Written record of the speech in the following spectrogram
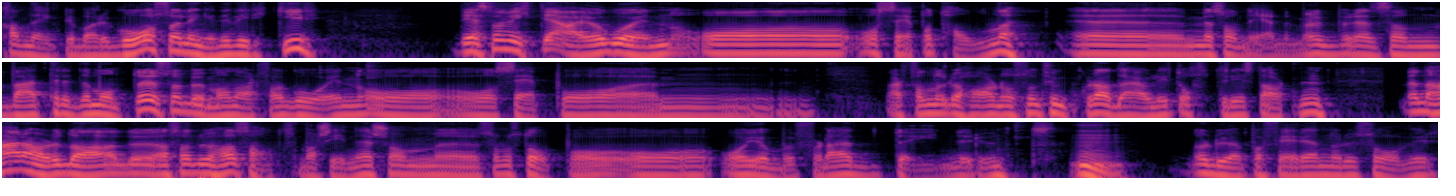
kan det egentlig bare gå så lenge det virker. Det som er viktig, er jo å gå inn og, og se på tallene. Eh, med sånn Hver tredje måned så bør man i hvert fall gå inn og, og se på um, I hvert fall når du har noe som funker. Da. Det er jo litt oftere i starten. Men her har du da du, altså du har salgsmaskiner som, eh, som står på og, og jobber for deg døgnet rundt. Når du er på ferie, når du sover.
